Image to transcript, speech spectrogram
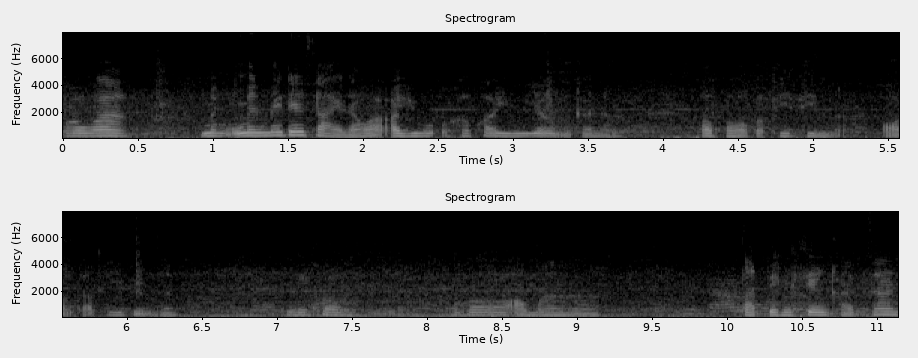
เพราะว่ามันมันไม่ได้ใส่แล้วอะอายุเขาก็อายุเยอะเหมือนกันนะพอๆกับพี่พิมพ์อะอ่อนกับพี่พิมพ์นะทีนี้ก็เขาก็เอามา ตัดเป็นเกงขาสั้น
